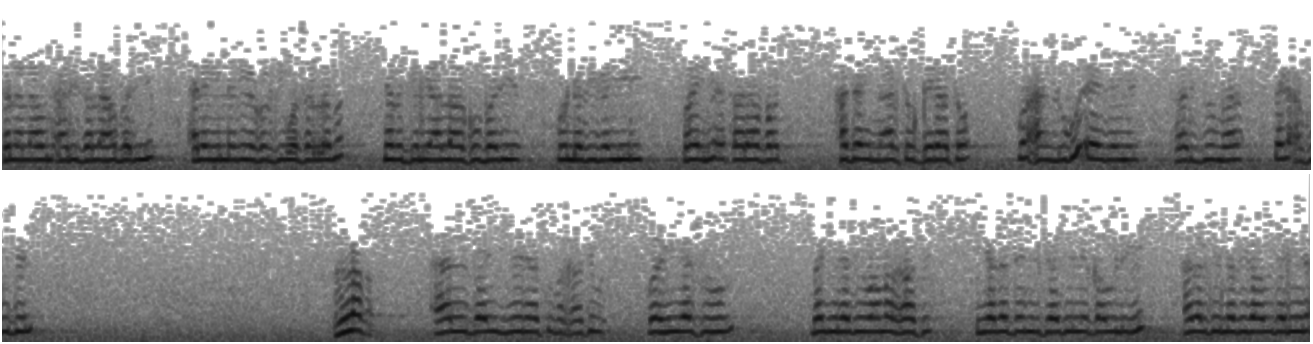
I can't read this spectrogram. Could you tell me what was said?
sala allahu naxariis allaha badiyo caleyhi nabiga kolkii wasalama nabadgelyo allaha ku badiyo uu nabiga yihi wain ictarafat hadday naagtu qirato waxaan lagu eedeeyey farjumaa dhagax ku dil. Laba albayinatu markhaati wahiya shuhuud bayinadii waa markhaati iyada daliilkeedii liqowlihi hadalkii nabiga u daliila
